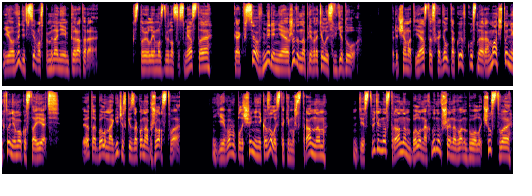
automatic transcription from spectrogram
и увидеть все воспоминания Императора. Стоило ему сдвинуться с места, как все в мире неожиданно превратилось в еду. Причем от яста исходил такой вкусный аромат, что никто не мог устоять. Это был магический закон обжорства. Его воплощение не казалось таким уж странным, Действительно странным было нахлынувшее на Ван Буэлла чувство,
